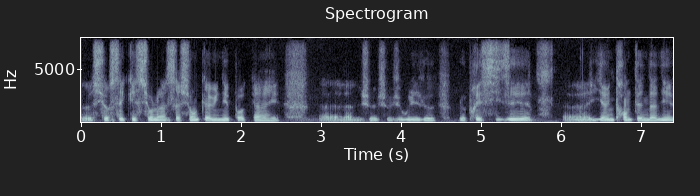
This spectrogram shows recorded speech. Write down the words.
euh, sur ces questions-là, sachant qu'à une époque, hein, et, je, je, voulais le, le préciser, il y a une trentaine d'années,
